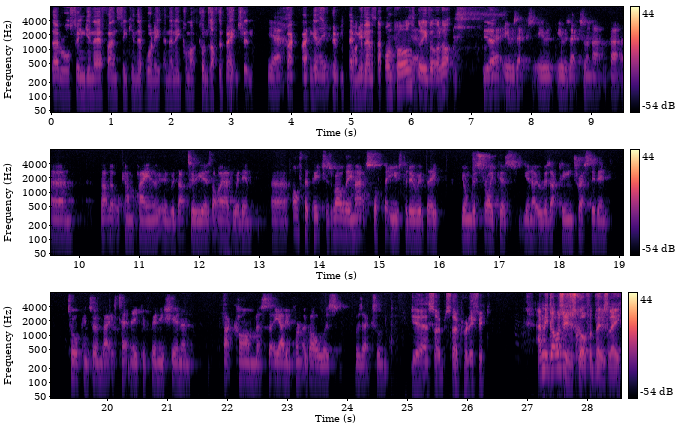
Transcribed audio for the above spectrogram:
they were all singing their fans thinking they'd won it, and then he come off, comes off the bench and Yeah, bang, bang, gets two in I ten remember minutes. that one, Paul. Yeah. Believe it or not. Yeah, Yeah, he was ex- he was he was excellent that that um, that little campaign with that two years that I had with him uh, off the pitch as well. The amount of stuff that he used to do with the younger strikers, you know, was actually interested in talking to him about his technique and finishing and that calmness that he had in front of goal was was excellent. yeah, so so prolific. How many goals did you score for Blues Lee?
